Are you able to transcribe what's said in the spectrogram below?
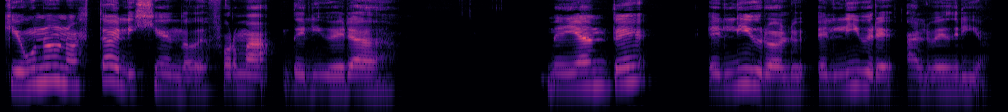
que uno no está eligiendo de forma deliberada mediante el, libro, el libre albedrío.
